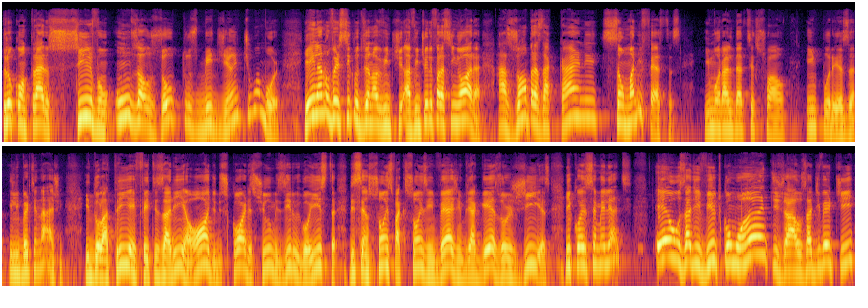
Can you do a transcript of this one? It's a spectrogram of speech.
Pelo contrário, sirvam uns aos outros mediante o amor. E aí, lá no versículo 19 20, a 21, ele fala assim: Ora, as obras da carne são manifestas: imoralidade sexual, impureza e libertinagem, idolatria e feitiçaria, ódio, discórdia, ciúmes, ira egoísta, dissensões, facções, inveja, embriaguez, orgias e coisas semelhantes. Eu os advirto, como antes já os adverti,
